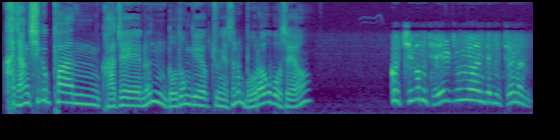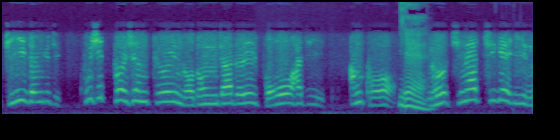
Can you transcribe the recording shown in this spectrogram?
가장 시급한 과제는 노동개혁 중에서는 뭐라고 보세요? 그 지금 제일 중요한 점이 저는 비정규직 90%의 노동자를 보호하지 않고 예. 지나치게 이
